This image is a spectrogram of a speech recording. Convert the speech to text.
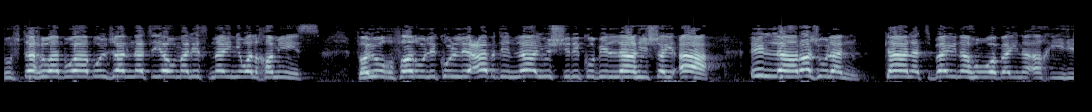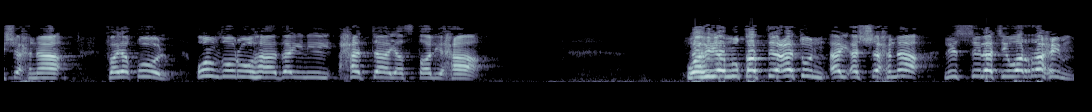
تفتح أبواب الجنة يوم الاثنين والخميس فيغفر لكل عبد لا يشرك بالله شيئا إلا رجلا كانت بينه وبين أخيه شحناء فيقول انظروا هذين حتى يصطلحا. وهي مقطعة أي الشحناء للصلة والرحم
